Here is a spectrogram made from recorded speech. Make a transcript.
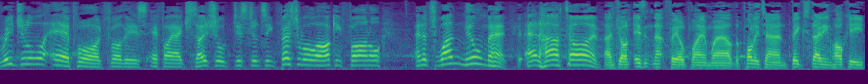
Regional Airport for this FIH Social Distancing Festival Hockey Final. And it's 1 0, Matt, at half time. And John, isn't that field playing well? The Polytown, big stadium hockey,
